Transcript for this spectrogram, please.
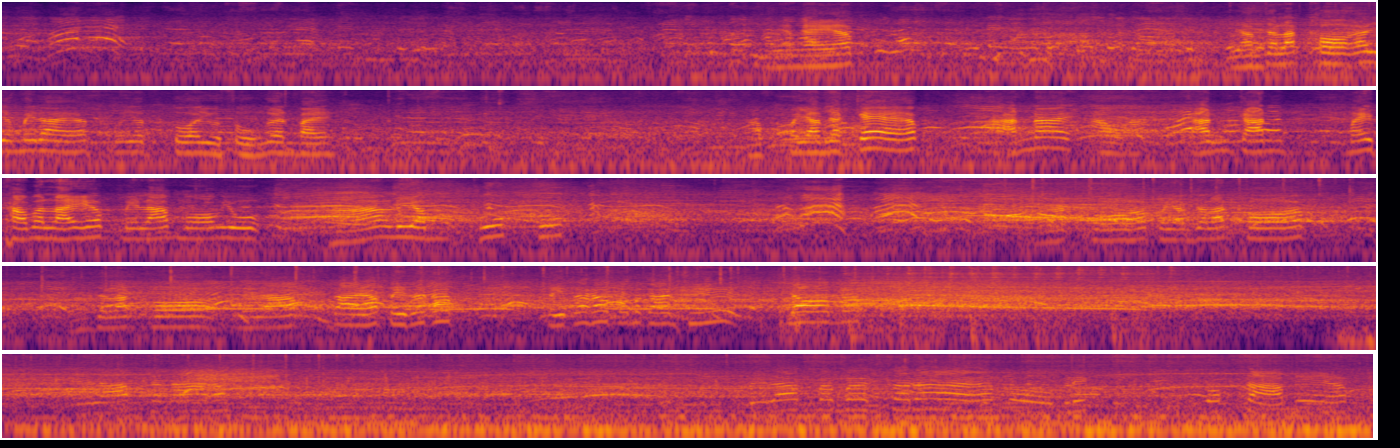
ยังไงครับพยายามจะรัดคอครับยังไม่ได้ครับเพราะตัวอยู่สูงเกินไป ครับพยายามจะแก้ครับกันได้เอากันกันไม่ทำอะไรครับไม่รับมองอยู่ หาเหลี่ยมทุกทุกรัดคอครับพยายามจะรัดคอครับพยายามจะรัดคอไม่รับได้ครับติดแล้วครับ ติดแล้วครับกรรมการชี้ยอมครับ ชนะครับเวลาประเมินชนะครับโอ้บลิกยกสามนี่ครับ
